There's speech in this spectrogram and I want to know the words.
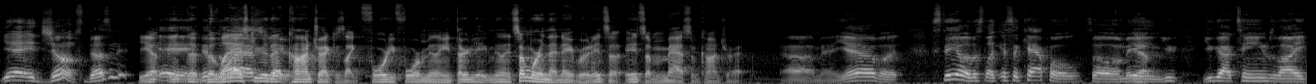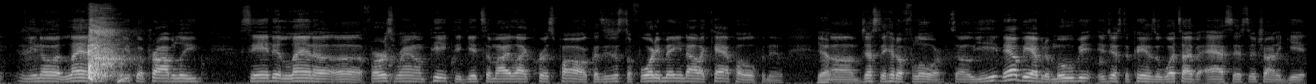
Yeah, it jumps, doesn't it? Yep. Yeah, it- the, this the last year, that contract is like 44 million, 38 million, somewhere in that neighborhood. It's a it's a massive contract. Ah man, yeah, but still, it's like it's a cap hole. So I mean, Yep. you you got teams like you know Atlanta. you could probably send Atlanta a first round pick to get somebody like Chris Paul because it's just a forty million dollar cap hole for them. Yep. Um, just to hit a floor. So you, they'll be able to move it. It just depends on what type of assets they're trying to get.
